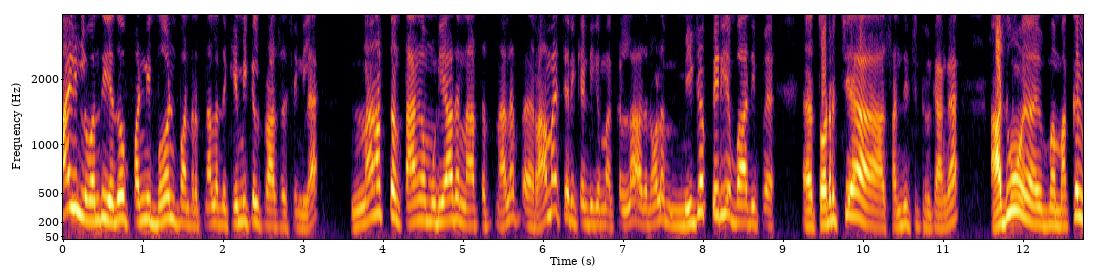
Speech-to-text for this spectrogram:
ஆயில் வந்து ஏதோ பண்ணி பேர்ன் பண்ணுறதுனால அந்த கெமிக்கல் ப்ராசஸிங்கில் நாத்தம் தாங்க முடியாத நாத்தத்தினால இப்போ ராமாச்சேரி கண்டிகை மக்கள்லாம் அதனால் மிகப்பெரிய பாதிப்பை தொடர்ச்சியாக சந்திச்சுட்டு இருக்காங்க. அதுவும் மக்கள்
